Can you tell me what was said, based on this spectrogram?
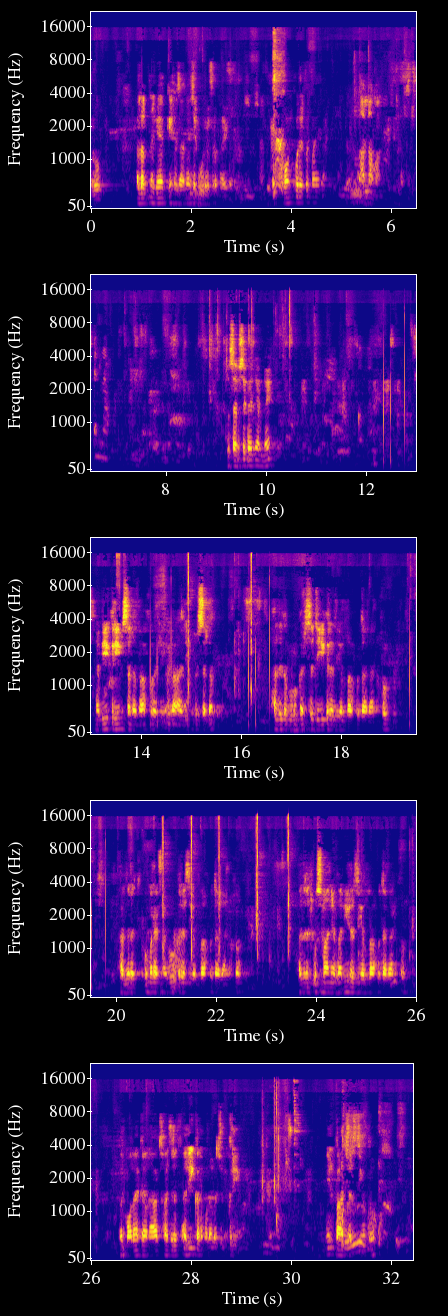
वो अल्लाह अपने गैब के खजाने से पूरे फरमाएगा। कौन पूरे फरमाएगा? तो सबसे पहले हमने नबी करीम सल्लल्लाहु अलैहि वसल्लम, हज़रत अबू बकर सदीक रज़ी अल्लाह तआला हज़रत उमर फारूक रज़ी अल्लाह अन्हु हज़रत उस्मान गनी रज़ी अल्लाह अन्हु और मौला कायनात हज़रत अली करमुल्लाह वजल करीम इन पाँच हस्तियों को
